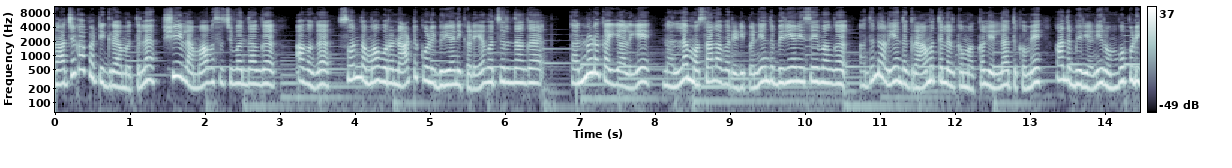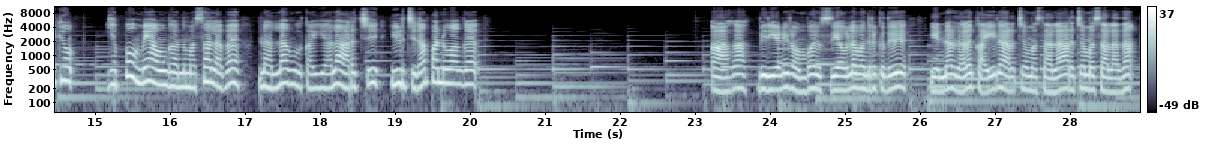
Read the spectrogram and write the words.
ராஜகாப்பட்டி கிராமத்துல ஷீலாமா வசிச்சு வந்தாங்க. அவங்க சொந்தமா ஒரு நாட்டுக்கோழி பிரியாணி கடைய வச்சிருந்தாங்க. தன்னோட கையாலேயே நல்ல மசாலாவை ரெடி பண்ணி அந்த பிரியாணி செய்வாங்க. அதனாலயே அந்த கிராமத்துல இருக்க மக்கள் எல்லாத்துக்குமே அந்த பிரியாணி ரொம்ப பிடிக்கும். எப்பவுமே அவங்க அந்த மசாலாவை நல்லா அவங்க கையால அரைச்சு இடிச்சு தான் பண்ணுவாங்க. ஆகா பிரியாணி ரொம்ப ருசியாவில் வந்திருக்குது. என்ன இருந்தாலும் கையில் அரைச்ச மசாலா அரைச்ச மசாலா தான்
